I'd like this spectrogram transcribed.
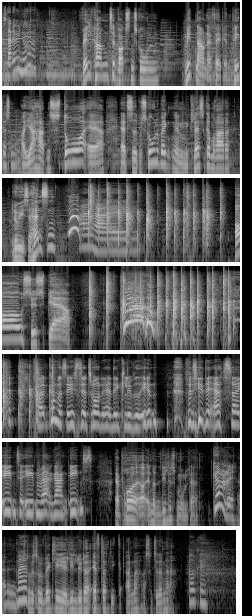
Starter vi nu, eller? Velkommen til Voksenskolen. Mit navn er Fabian Petersen, og jeg har den store ære at sidde på skolebænken med mine klassekammerater Louise Hansen Hej, hej. og Sys Bjerg. Folk kommer seriøst til at tro, det her det er klippet ind. Fordi det er så en til en hver gang ens. Jeg prøvede at ændre den lille smule der. Gjorde du det? Ja, det Hvad? du, hvis du virkelig lige lytter efter de andre, og så til den her, Okay,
